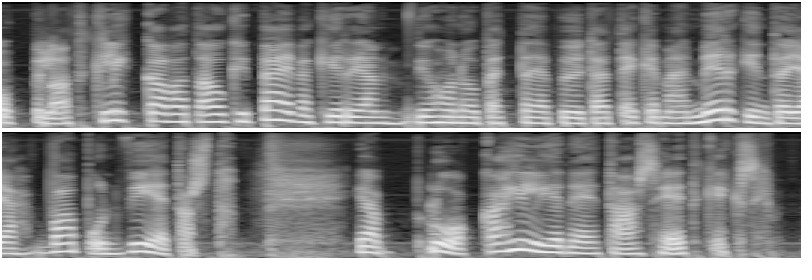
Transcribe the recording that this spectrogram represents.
Oppilaat klikkaavat auki päiväkirjan, johon opettaja pyytää tekemään merkintöjä vapun vietosta. Ja luokka hiljenee taas hetkeksi.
